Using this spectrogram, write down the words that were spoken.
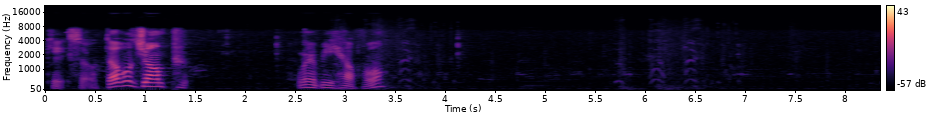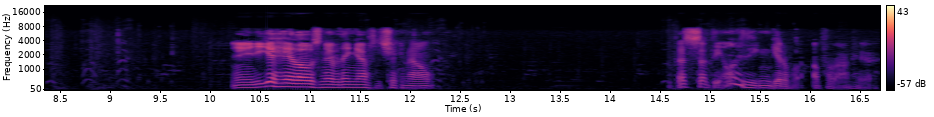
Okay, so double jump will be helpful. And you get halos and everything after checking out. That's not the only thing you can get up, up around here.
